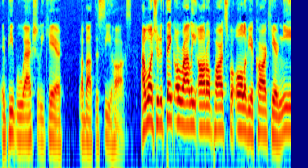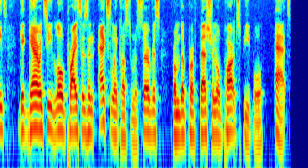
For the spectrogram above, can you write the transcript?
and people who actually care about the Seahawks. I want you to thank O'Reilly Auto Parts for all of your car care needs. Get guaranteed low prices and excellent customer service from the professional parts people at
